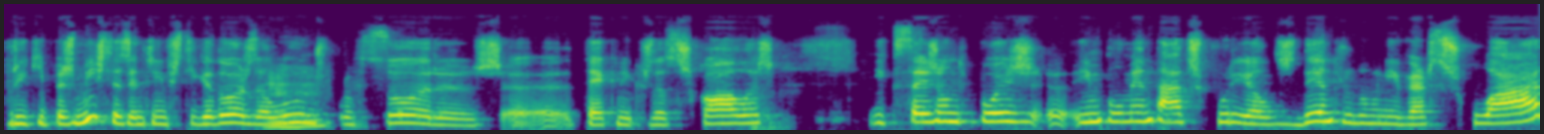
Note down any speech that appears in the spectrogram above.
por equipas mistas entre investigadores, alunos, uhum. professores, técnicos das escolas, e que sejam depois eh, implementados por eles dentro do universo escolar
